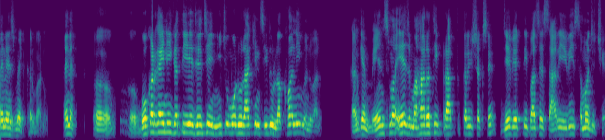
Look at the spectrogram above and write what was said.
મેનેજમેન્ટ કરવાનું, હે ને? ગોકળગાઈની ગતિએ જે છે નીચું મોઢું રાખીને સીધું લખવા નહીં બનવાનું. કારણ કે મેન્સમાં એ જ મહારથી પ્રાપ્ત કરી શકશે, જે વ્યક્તિ પાસે સારી એવી સમજ છે.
